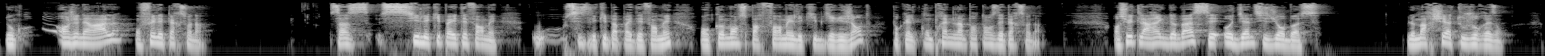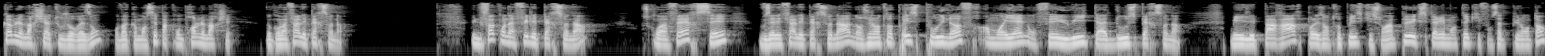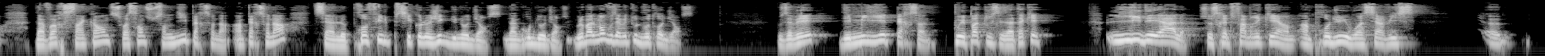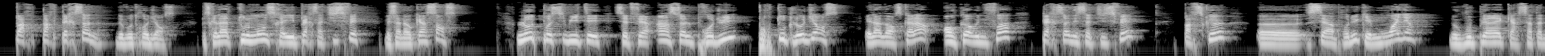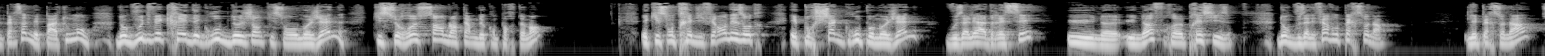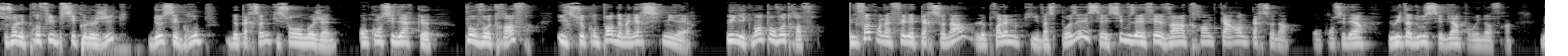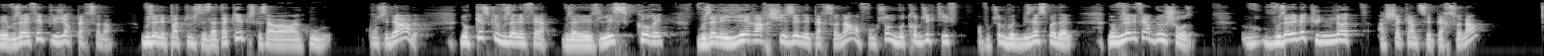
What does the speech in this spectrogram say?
Donc en général, on fait les personas. Si l'équipe a été formée ou si l'équipe n'a pas été formée, on commence par former l'équipe dirigeante pour qu'elle comprenne l'importance des personas. Ensuite, la règle de base, c'est audience is your boss. Le marché a toujours raison. Comme le marché a toujours raison, on va commencer par comprendre le marché. Donc on va faire les personas. Une fois qu'on a fait les personas, ce qu'on va faire, c'est vous allez faire les personas dans une entreprise pour une offre. En moyenne, on fait 8 à 12 personas. Mais il est pas rare pour les entreprises qui sont un peu expérimentées, qui font ça depuis longtemps, d'avoir 50, 60, 70 personas. Un persona, c'est le profil psychologique d'une audience, d'un groupe d'audience. Globalement, vous avez toute votre audience. Vous avez des milliers de personnes. Vous pouvez pas tous les attaquer. L'idéal, ce serait de fabriquer un, produit ou un service euh, par personne de votre audience. Parce que là, tout le monde serait hyper satisfait, mais ça n'a aucun sens. L'autre possibilité, c'est de faire un seul produit pour toute l'audience. Et là, dans ce cas-là, encore une fois, personne n'est satisfait parce que euh, c'est un produit qui est moyen. Donc vous plairez qu'à certaines personnes, mais pas à tout le monde. Donc vous devez créer des groupes de gens qui sont homogènes, qui se ressemblent en termes de comportement et qui sont très différents des autres. Et pour chaque groupe homogène, vous allez adresser une, une offre précise. Donc vous allez faire vos personas les personas, ce sont les profils psychologiques de ces groupes de personnes qui sont homogènes. On considère que pour votre offre, ils se comportent de manière similaire, uniquement pour votre offre. Une fois qu'on a fait les personas, le problème qui va se poser, c'est si vous avez fait 20, 30, 40 personas, on considère 8 à 12 c'est bien pour une offre, hein. mais vous avez fait plusieurs personas. Vous n'allez pas tous les attaquer parce que ça va avoir un coût considérable. Donc qu'est-ce que vous allez faire? Vous allez les scorer. Vous allez hiérarchiser les personas en fonction de votre objectif, en fonction de votre business model. Donc vous allez faire deux choses. Vous allez mettre une note à chacun de ces personas.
